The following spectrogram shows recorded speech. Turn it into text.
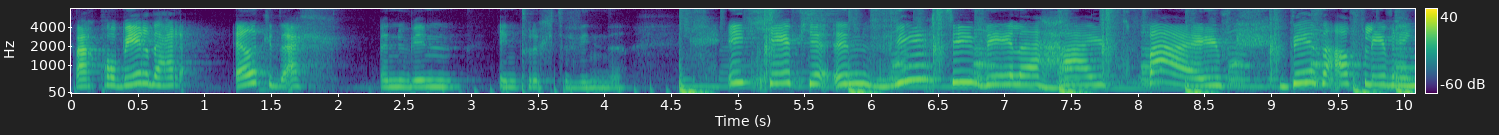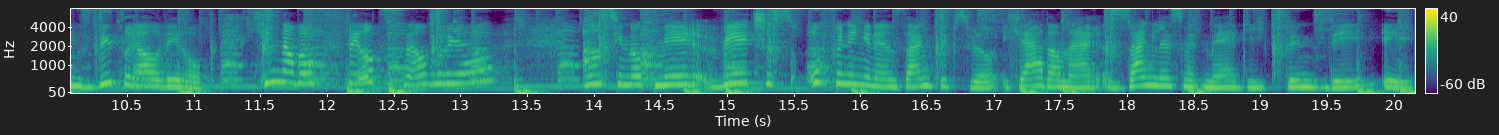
Maar probeer daar elke dag een win in terug te vinden. Ik geef je een virtuele high five. Deze aflevering zit er alweer op. Ging dat ook veel te snel voor jou? Je nog meer weetjes, oefeningen en zangtips wil, ga dan naar zanglesmetmaggie.be.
